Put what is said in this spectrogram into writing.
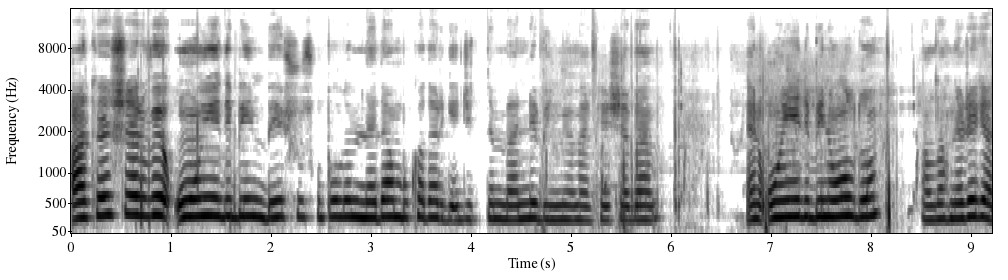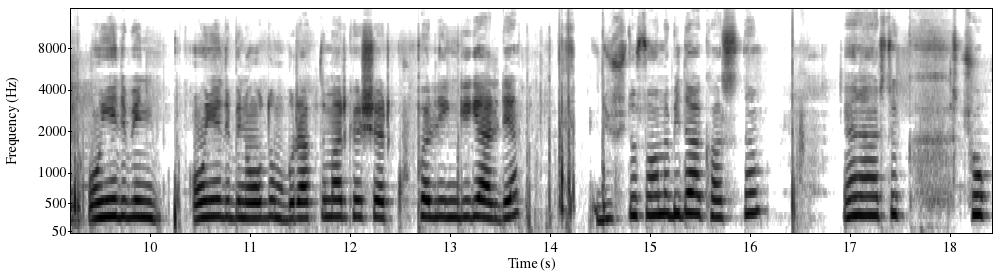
Arkadaşlar ve 17.500 kupalım neden bu kadar geciktim ben de bilmiyorum arkadaşlar. Ben yani 17.000 oldum. Allah nereye geldik? 17.000 17.000 oldum. Bıraktım arkadaşlar. Kupa lingi geldi. Düştü sonra bir daha kastım. Yani artık çok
